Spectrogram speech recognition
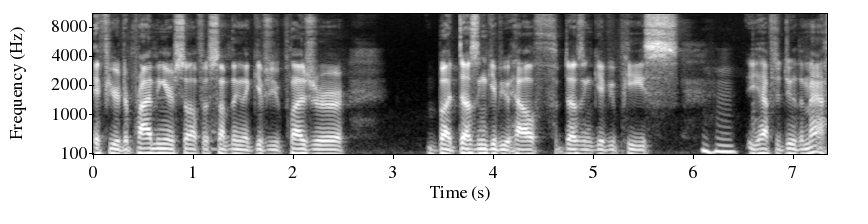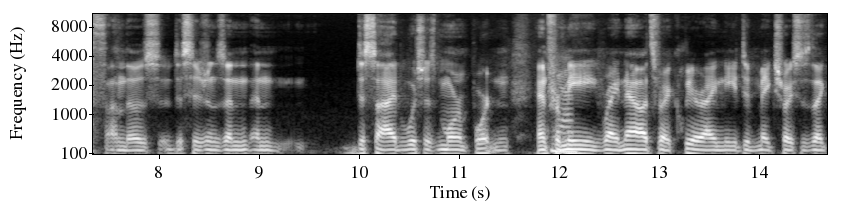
if you're depriving yourself of something that gives you pleasure but doesn't give you health, doesn't give you peace. Mhm. You have to do the math on those decisions and and decide which is more important. And for Yeah. me right now, it's very clear I need to make choices that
